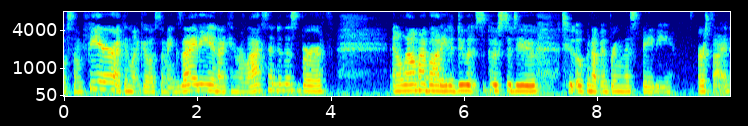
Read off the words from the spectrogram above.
of some fear, I can let go of some anxiety, and I can relax into this birth and allow my body to do what it's supposed to do to open up and bring this baby earthside.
